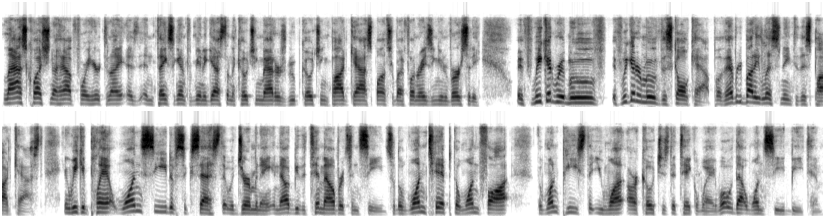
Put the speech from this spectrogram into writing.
Last question I have for you here tonight is, and thanks again for being a guest on the Coaching Matters Group Coaching Podcast, sponsored by Fundraising University. If we could remove, if we could remove the skull cap of everybody listening to this podcast, and we could plant one seed of success that would germinate, and that would be the Tim Albertson seed. So the one tip, the one thought, the one piece that you want our coaches to take away, what would that one seed be, Tim?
